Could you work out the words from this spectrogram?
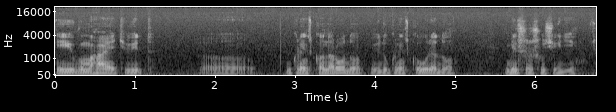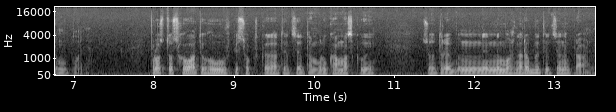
і вимагають від е, українського народу, від українського уряду більше рішучих дій в цьому плані. Просто сховати голову в пісок, сказати, це там рука Москви, цього треба не, не можна робити, це неправильно.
